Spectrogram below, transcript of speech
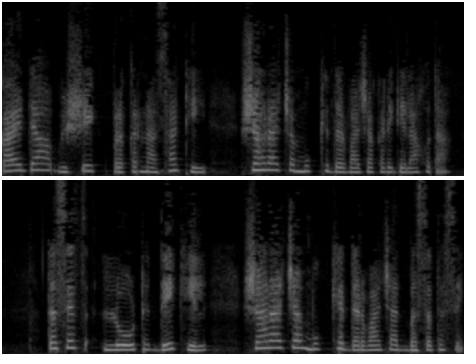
कायद्याविषयक प्रकरणासाठी शहराच्या मुख्य दरवाजाकडे गेला होता. तसेच लोट देखील शहराच्या मुख्य दरवाजात बसत असे.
